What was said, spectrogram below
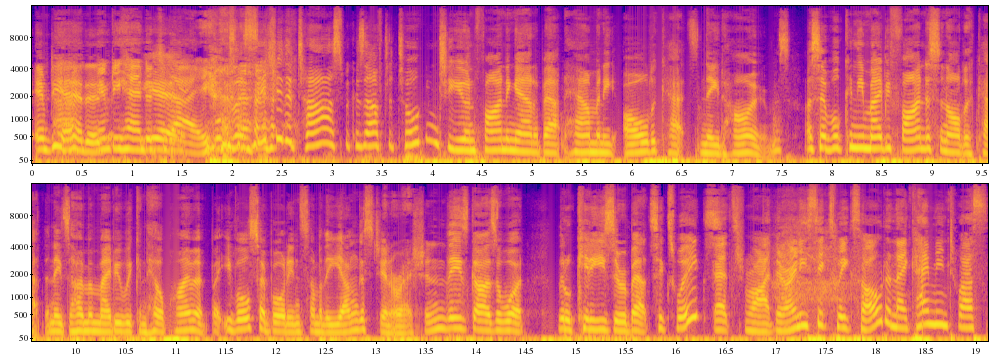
Empty-handed. uh, empty-handed today. Well, I set you the task because after talking to you and finding out about how many older cats need homes, I said, well, can you maybe find us an older cat that needs a home and maybe we can help home it? But you've also brought in some of the youngest generation. These guys are what? Little kitties are about six weeks? That's right. They're only six weeks old, and they came in to us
